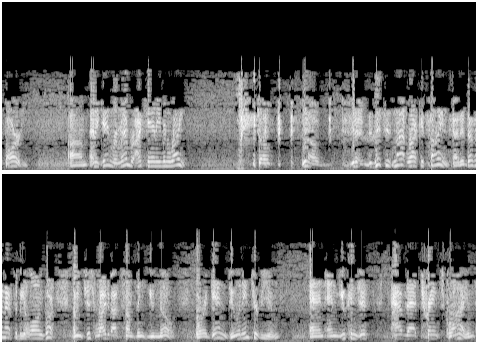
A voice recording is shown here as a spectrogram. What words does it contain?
authority. Um, and again, remember, I can't even write. So, you know, you know, this is not rocket science, guys. It doesn't have to be a long book. I mean, just write about something you know, or again, do an interview, and and you can just have that transcribed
